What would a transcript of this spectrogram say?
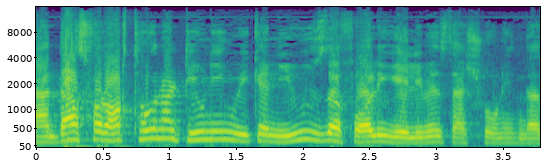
And thus for orthogonal tuning we can use the following elements as shown in the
